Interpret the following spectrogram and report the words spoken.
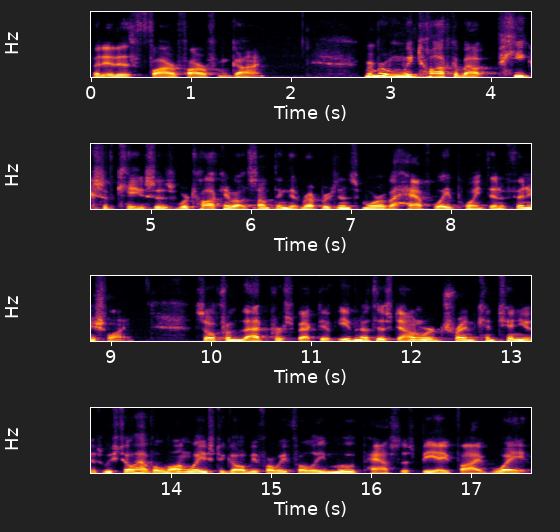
but it is far, far from gone. Remember, when we talk about peaks of cases, we're talking about something that represents more of a halfway point than a finish line. So, from that perspective, even if this downward trend continues, we still have a long ways to go before we fully move past this BA5 wave.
